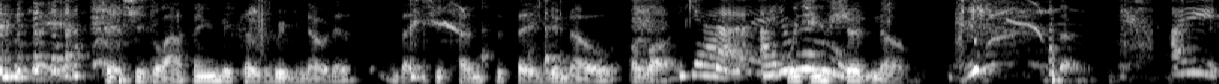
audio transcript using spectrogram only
okay, she's laughing because we've noticed that she tends to say "you know" a lot, yeah, I don't know. which know. you should know. So I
